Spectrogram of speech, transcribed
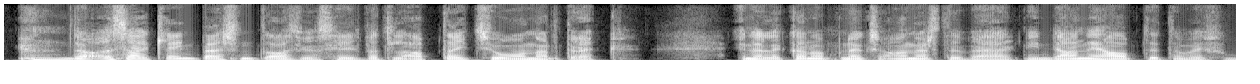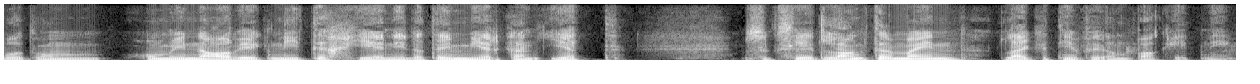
Daar is 'n klein persentasie wat sê wat hulle aptyd so onderdruk en hulle kan op niks anders te werk nie. Dan help dit om byvoorbeeld om om die naweek nie te gee nie dat hy meer kan eet. So ek sê dit lanktermyn lyk dit nie veel impak het nie.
